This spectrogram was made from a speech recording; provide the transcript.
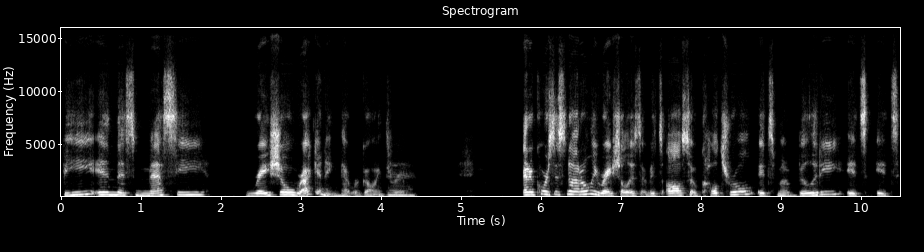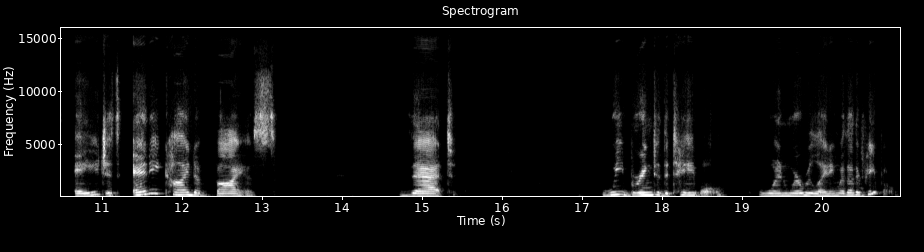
be in this messy racial reckoning that we're going through. Mm. And of course, it's not only racialism, it's also cultural, it's mobility, it's it's age, it's any kind of bias that we bring to the table when we're relating with other people.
